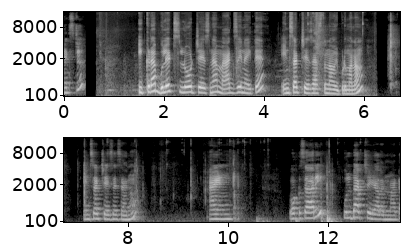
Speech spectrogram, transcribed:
నెక్స్ట్ ఇక్కడ బుల్లెట్స్ లోడ్ చేసిన మ్యాగజైన్ అయితే ఇన్సర్ట్ చేసేస్తున్నాం ఇప్పుడు మనం. ఇన్సర్ట్ చేసేసాను. అండ్ ఒకసారి పుల్ బ్యాక్ చేయాలన్నమాట.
